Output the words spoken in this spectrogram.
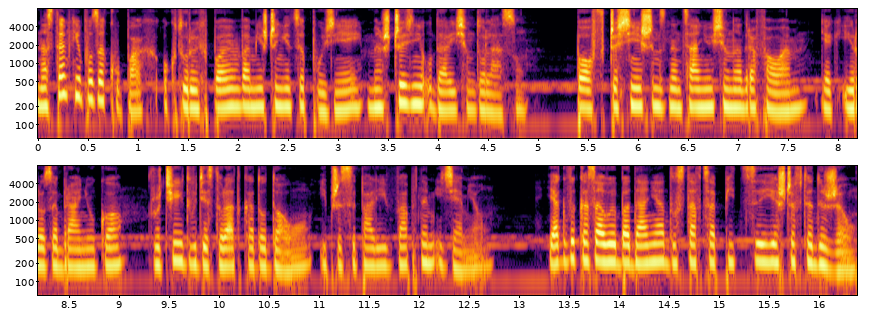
Następnie po zakupach, o których powiem Wam jeszcze nieco później, mężczyźni udali się do lasu. Po wcześniejszym znęcaniu się nad Rafałem, jak i rozebraniu go, wrócili dwudziestolatka do dołu i przysypali wapnem i ziemią. Jak wykazały badania, dostawca pizzy jeszcze wtedy żył.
